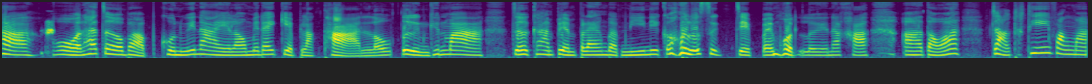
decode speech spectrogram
ค่ะโอ้ถ้าเจอแบบคุณวินัยแล้วไม่ได้เก็บหลักฐานแล้วตื่นขึ้นมา เจอการเปลี่ยนแปลงแบบนี้นี่ก็รู้สึกเจ็บไปหมดเลยนะคะแต่ว่าจากที่ฟังมา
